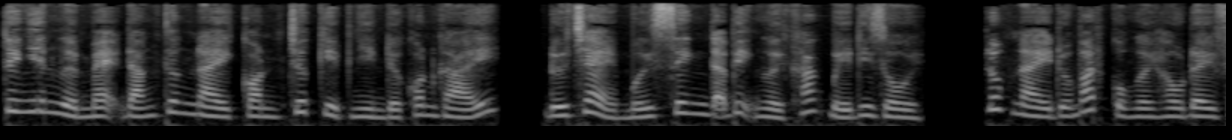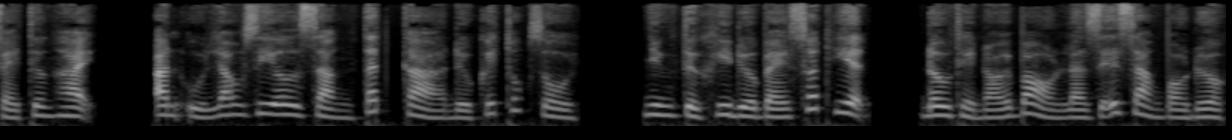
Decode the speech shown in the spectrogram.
Tuy nhiên người mẹ đáng thương này còn chưa kịp nhìn đứa con gái, đứa trẻ mới sinh đã bị người khác bế đi rồi. Lúc này đôi mắt của người hầu đầy vẻ thương hại, ăn ủi Lao Diêu rằng tất cả đều kết thúc rồi. Nhưng từ khi đứa bé xuất hiện, đâu thể nói bỏ là dễ dàng bỏ được.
